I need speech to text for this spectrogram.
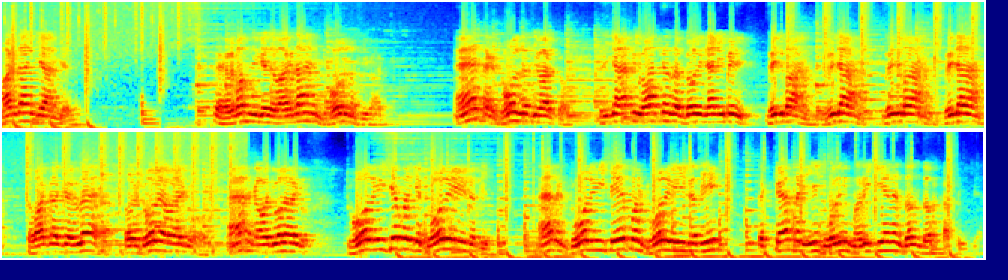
વાગદાન જ્યાં કે હરબામજી કહે છે, વાગદાન ઢોલ નથી વાગતો. હે? ઢોલ નથી વાગતો. ત્રીજા આટલી વાત કરે તો ઢોલની નાની પડી. ધ્રિજબાન ધ્રિજાન ધ્રિજબાન ધ્રિજાન તો કે લે, હવે ઢોલે વાગ્યો હે ને હવે ઢોલે વાગ્યો ઢોલ ઈ છે પણ કે ઢોલ એ નથી. હે ને ઢોલ ઈ છે પણ ઢોલ ઈ નથી. તો કેમ તક ઈ ઢોલી મરી ગઈ અને દમ દહકા થઈ ગયા.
